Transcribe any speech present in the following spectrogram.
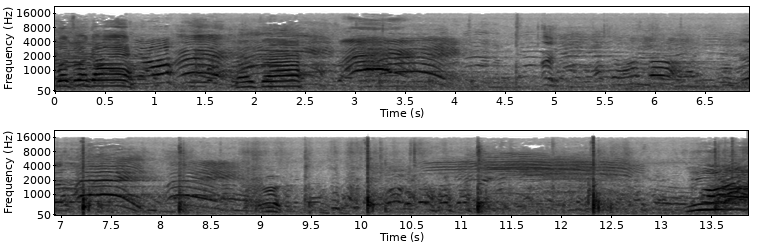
いナイスいや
